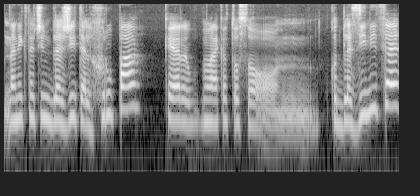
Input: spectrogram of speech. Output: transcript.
na nek način blažitelj hrupa, ker rekel, to so mm, kot blazinice.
